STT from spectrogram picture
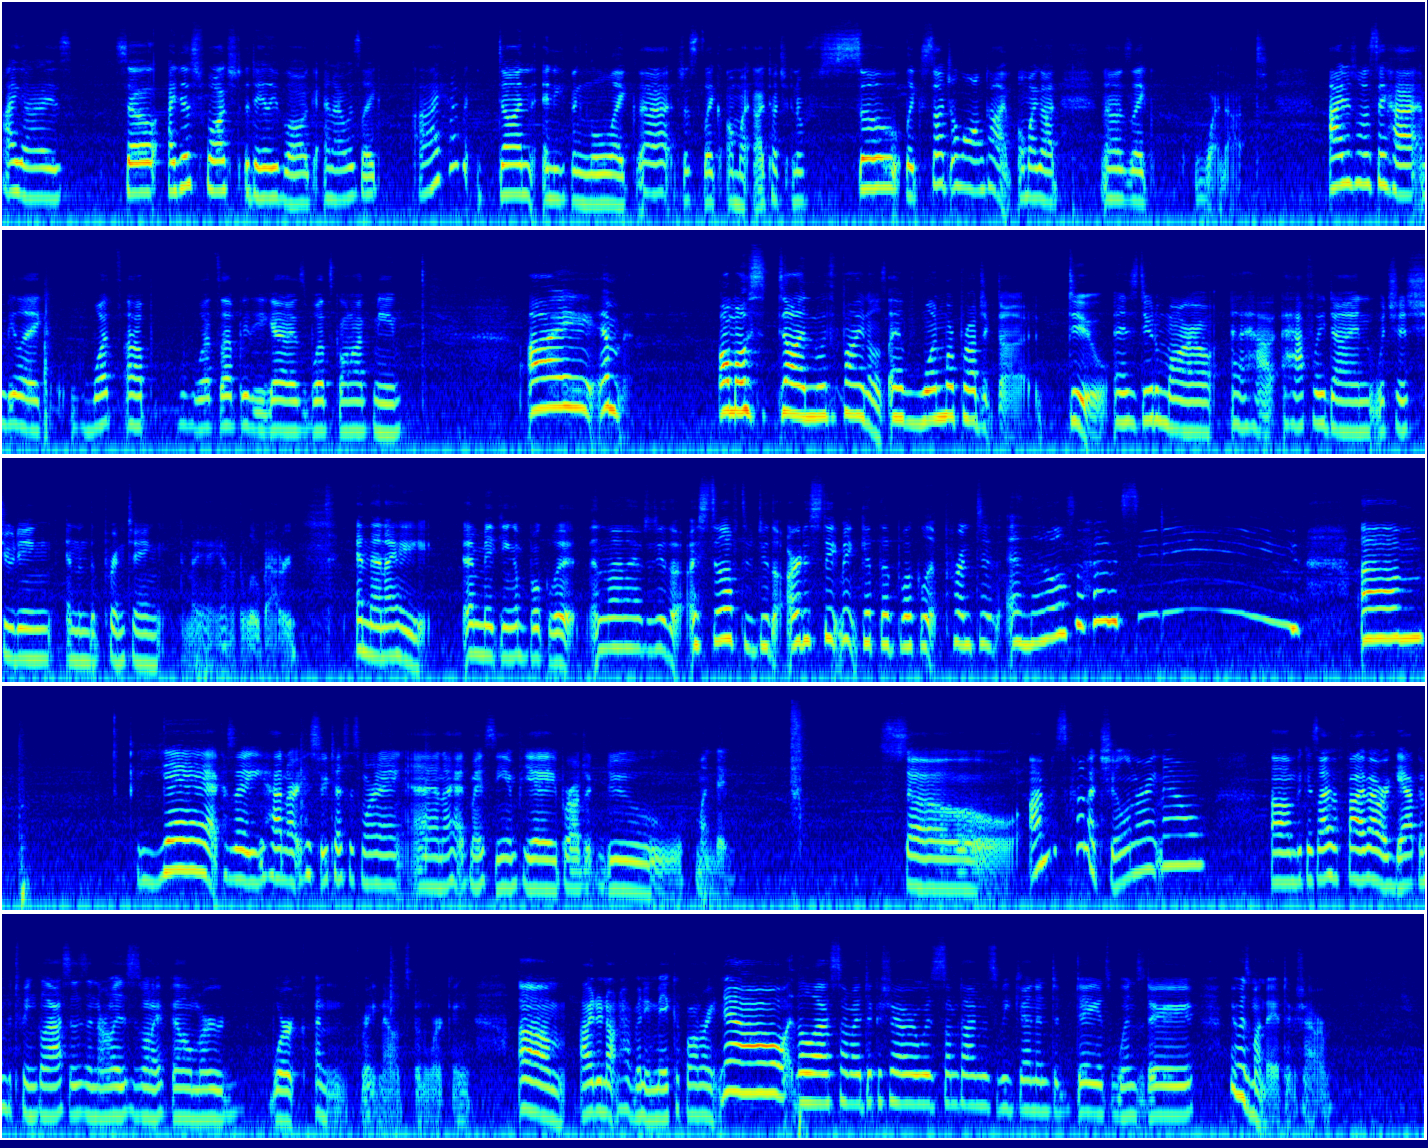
Hi guys. So I just watched a daily vlog and I was like, I haven't done anything like that, just like on my iTouch in a so like such a long time. Oh my god. And I was like, why not? I just want to say hi and be like, what's up? What's up with you guys? What's going on with me? I am almost done with finals. I have one more project done due, and it's due tomorrow, and I have halfway done, which is shooting and then the printing. I have a low battery, and then I am making a booklet, and then I have to do the. I still have to do the artist statement, get the booklet printed, and then also have a CD. Um. Yeah, because I had an art history test this morning, and I had my CMPA project due Monday. So I'm just kind of chilling right now um, because I have a five hour gap in between classes and normally this is when I film or work and right now it's been working. Um, I do not have any makeup on right now. The last time I took a shower was sometime this weekend and today is Wednesday. It was Monday I took a shower.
